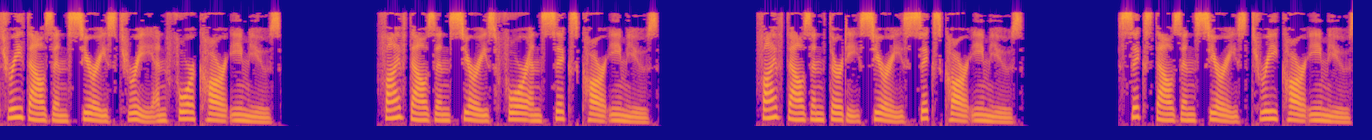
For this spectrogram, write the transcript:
3000 Series 3 and 4 car emus 5000 Series 4 and 6 car emus 5030 Series 6 car emus 6000 series 3-car emus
